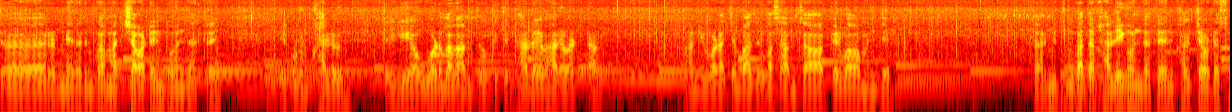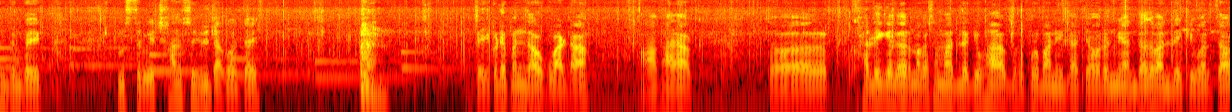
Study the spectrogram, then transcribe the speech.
तर मी आता तुमका मच्छा वाटेन घेऊन जात आहे इकडून खालून. तर ही वड बघा आमचं किती भालंय भारी वाटतं. आणि वडाच्या बाजूक असा आमचा पीरबाबा मंदिर. तर मी तुमका आता खाली घेऊन जाते आणि खालच्या वाट्यासून तुमका एक मस्तपैकी छानसं व्ह्यू दाखवत आहे तर इकडे पण जाऊ वाटा. भाराक. तर खाली गेल्यावर मला समजलं की हा भरपूर पाणी येईल त्यावरून मी अंदाज बांधले की वरचा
